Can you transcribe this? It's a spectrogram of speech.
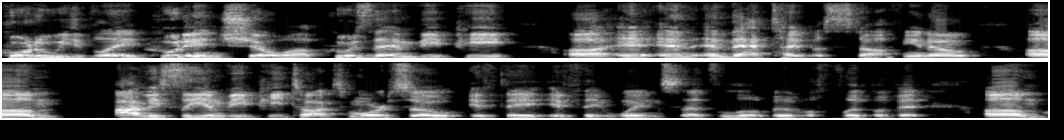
Who do we blame? Who didn't show up? Who's the MVP? Uh, and, and, and that type of stuff. You know, um, obviously MVP talks more so if they if they win. So that's a little bit of a flip of it. Um,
